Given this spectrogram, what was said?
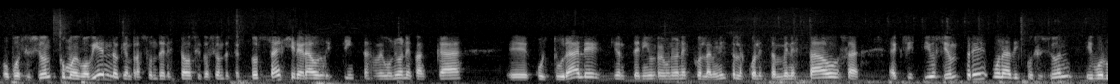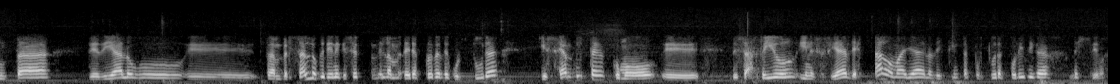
oposición como de gobierno, que en razón del estado situación del sector se han generado distintas reuniones bancadas culturales, que han tenido reuniones con la ministra, las cuales también he estado. O sea, ha existido siempre una disposición y voluntad de diálogo eh, transversal, lo que tiene que ser también las materias propias de cultura, que sean vistas como eh, desafíos y necesidades de Estado, más allá de las distintas posturas políticas legítimas.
